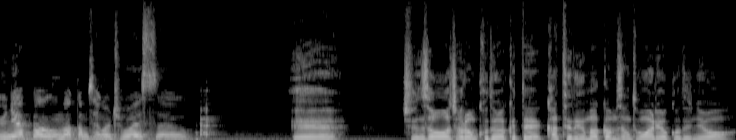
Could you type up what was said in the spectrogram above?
윤희 아빠가 음악 감상을 좋아했어요. 예. 준서 저랑 고등학교 때 같은 음악 감상 동아리였거든요.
